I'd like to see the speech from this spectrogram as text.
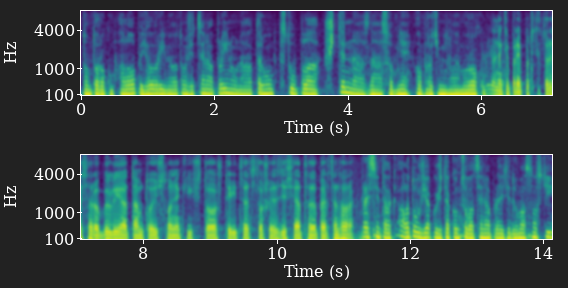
tomto roku. Ale opäť hovoríme o tom, že cena plynu na trhu stúpla 14 násobne oproti minulému roku. Nejaké prepočty, ktoré sa robili a tam to išlo nejakých 140-160% hore. Presne tak, ale to už je akože tá koncová cena pre tie domácnosti.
